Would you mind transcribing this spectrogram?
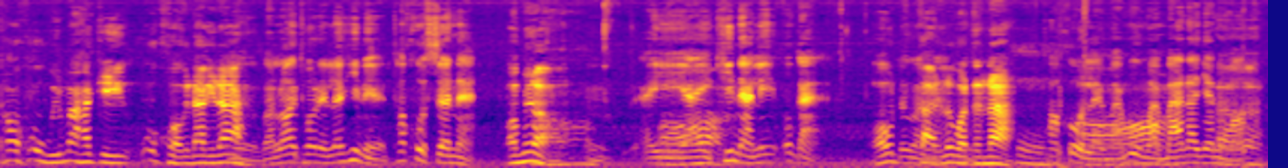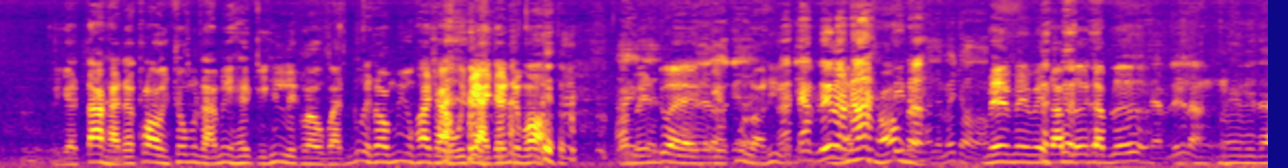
เท่าคู่วิมาฮากิโอ้ขอกันได้กี่ได้เออวันลอยโทนเลยที่เนี่ยท็อกโก้เซนน่ะอ๋อไม่หรอเออไอ้ไอ้ขี้นาลีโอกาสโอ้การเรื่องวัฒนาท็อกโก้อะไรมาบุกมาบ้านได้ยันหมออ ย่าตั้งหาตะกล้องชมสามีให้กี่ที่เหล็กเราบัดด้วยเรามีพระชาวิญญาจันจะมอเป็นด้วยเกี่ยวกับเราที่จับลื้อแล้วเนาะอะไรไม่จอดหรอไม่ไม่ไม่ตับเลยตับเลยจับลื้อแล้วไม่ไม่ได้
